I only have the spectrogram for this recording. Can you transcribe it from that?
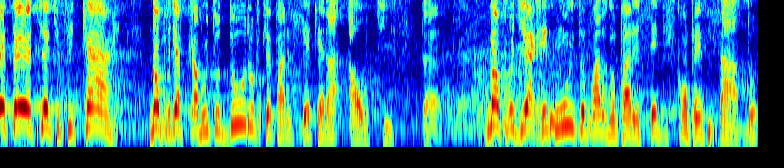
Então eu tinha que ficar. Não podia ficar muito duro, porque parecia que era autista. Não podia rir muito para não parecer descompensado.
